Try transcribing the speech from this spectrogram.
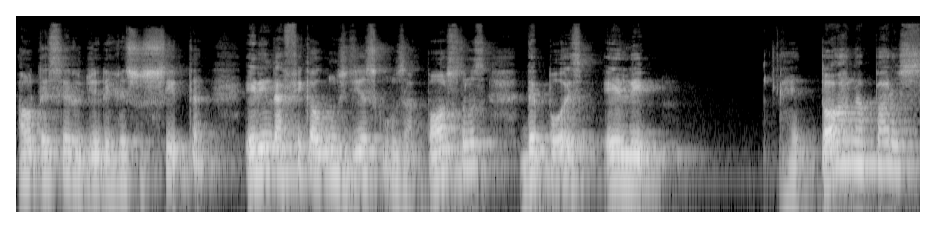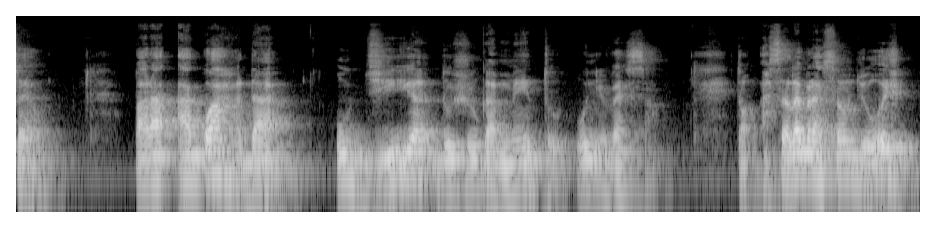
ao terceiro dia ele ressuscita, ele ainda fica alguns dias com os apóstolos, depois ele retorna para o céu para aguardar o dia do julgamento universal. Então, a celebração de hoje,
